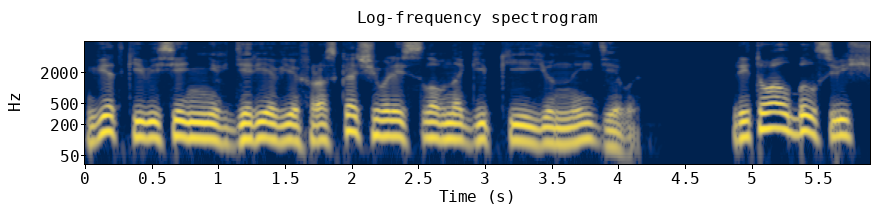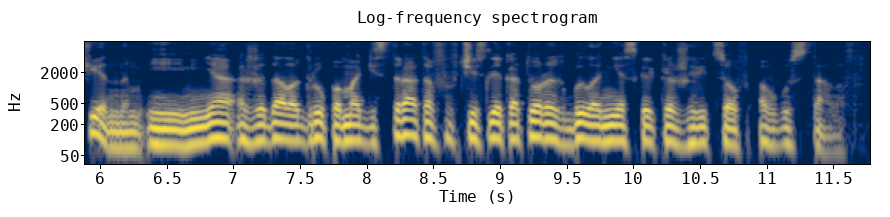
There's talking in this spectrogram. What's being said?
ветки весенних деревьев раскачивались, словно гибкие юные девы. Ритуал был священным, и меня ожидала группа магистратов, в числе которых было несколько жрецов-августалов.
